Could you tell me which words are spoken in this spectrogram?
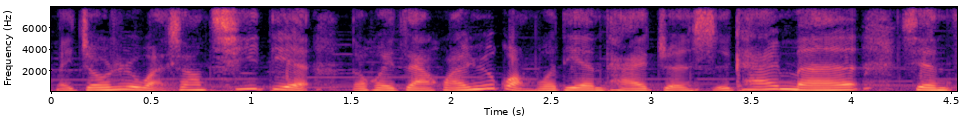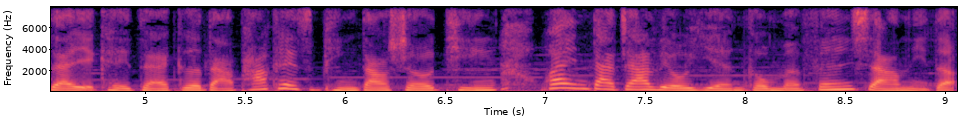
每周日晚上七点都会在环宇广播电台准时开门，现在也可以在各大 Podcast 频道收听。欢迎大家留言跟我们分享你的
